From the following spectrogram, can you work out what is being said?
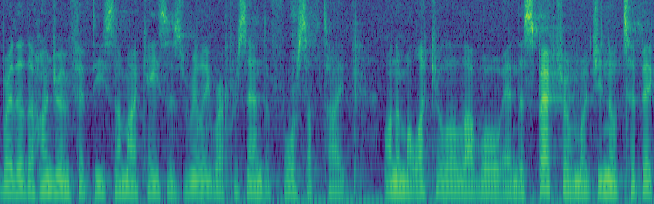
whether the 150 some odd cases really represent the four subtype on the molecular level and the spectrum or genotypic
